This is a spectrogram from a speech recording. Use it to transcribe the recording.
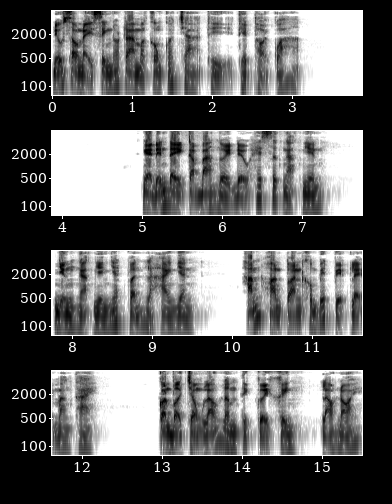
nếu sau này sinh nó ra mà không có cha Thì thiệt thòi quá Nghe đến đây cả ba người đều hết sức ngạc nhiên, Nhưng ngạc nhiên nhất vẫn là hai nhân. Hắn hoàn toàn không biết việc lệ mang thai. Còn vợ chồng lão Lâm thì cười khinh, Lão nói,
